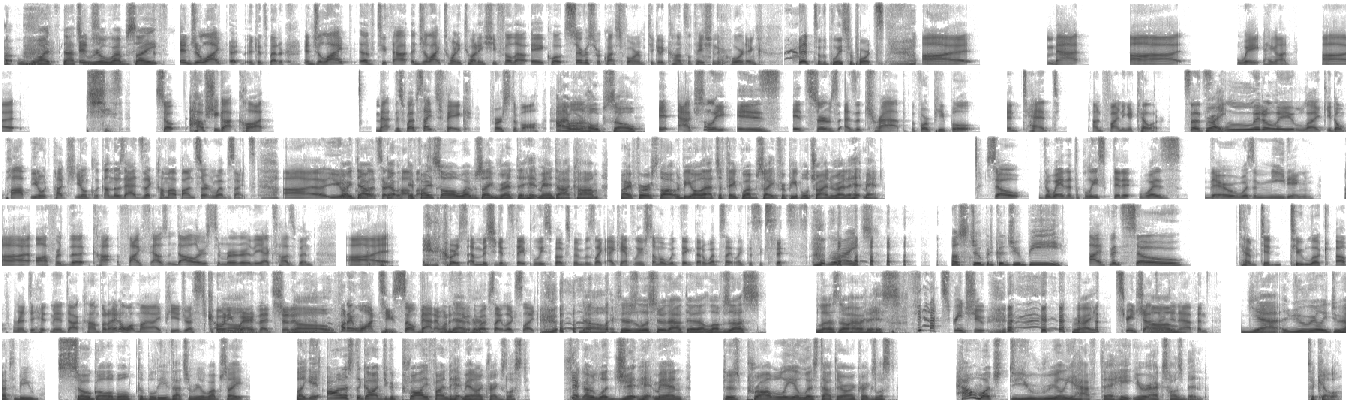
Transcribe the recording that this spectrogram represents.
Uh, what? That's a real website. In July, uh, it gets better. In July of 2000, in July 2020, she filled out a quote service request form to get a consultation according to the police reports. Uh, Matt, uh, wait, hang on. Uh, jeez. So how she got caught? Matt, this website's fake. First of all, I would Um, hope so. it actually is. It serves as a trap for people intent on finding a killer. So it's Right. literally like you don't pop, you don't touch, you don't click on those ads that come up on certain websites. Uh, you Right. That, certain that, if I saw a website rentahitman.com, my first thought would be, oh, that's a fake website for people trying to rent a hitman. So the way that the police did it was there was a meeting, uh, offered the co- five thousand dollars to murder the ex husband. Uh, and of course, a Michigan State police spokesman was like, "I can't believe someone would think that a website like this exists." Right. How stupid could you be? I've been so tempted to look up rentahitman.com, but I don't want my IP address to go No. anywhere that shouldn't. No. But I want to so bad. I want to see what the website looks like. No. if there's a listener out there that loves us, let us know how it is. Screen shoot. Right. Screenshots Um, didn't happen. Yeah, you really do have to be so gullible to believe that's a real website. Like, it, honest to God, you could probably find a hitman on Craigslist. Like a legit hitman. There's probably a list out there on Craigslist. How much do you really have to hate your ex husband to kill him?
